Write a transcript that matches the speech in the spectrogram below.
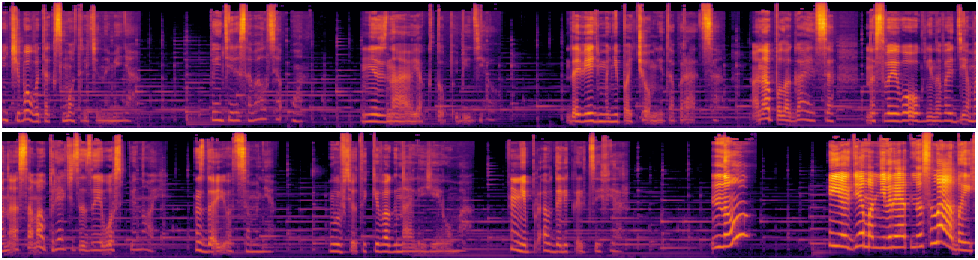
и чего вы так смотрите на меня?» Поинтересовался он. «Не знаю я, кто победил. Да ведьма ни почем не добраться. Она полагается на своего огненного демона, а сама прячется за его спиной. Сдается мне, вы все-таки вогнали ей ума. Не правда ли, Кальцифер?» Ну? Ее демон невероятно слабый.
